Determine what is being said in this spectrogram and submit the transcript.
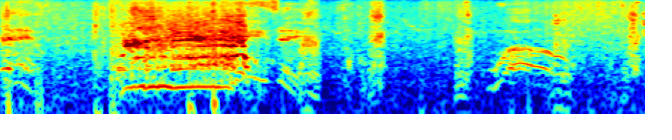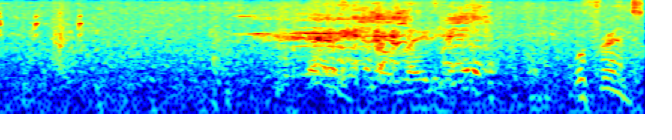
damn! Easy! Whoa! Lady. We're friends.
